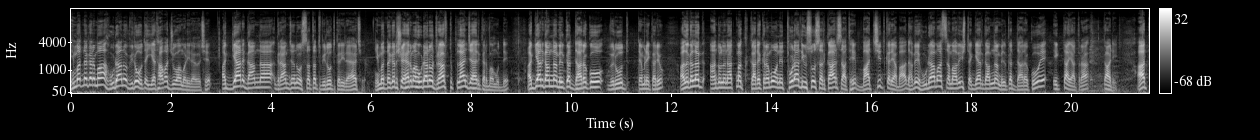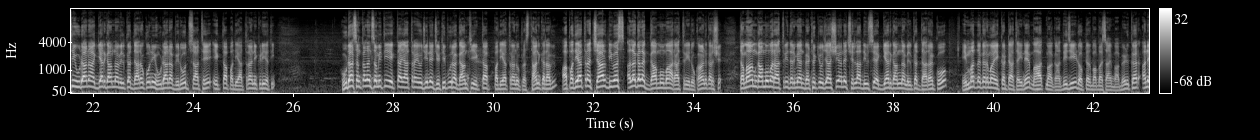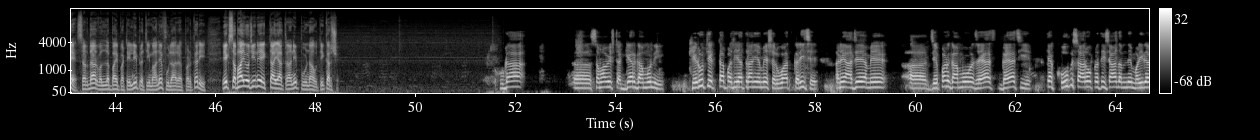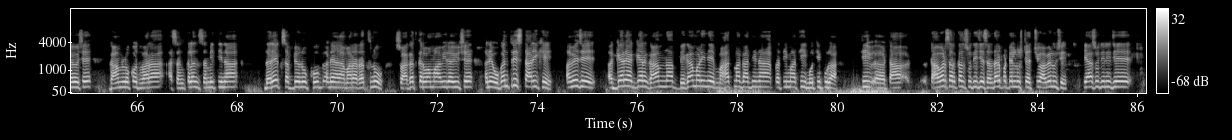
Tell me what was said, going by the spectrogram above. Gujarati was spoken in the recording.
હિંમતનગરમાં હુડાનો વિરોધ યથાવત જોવા મળી રહ્યો છે. અગિયાર ગામના ગ્રામજનો સતત વિરોધ કરી રહ્યા છે. હિંમતનગર શહેરમાં હુડાનો ડ્રાફ્ટ પ્લાન જાહેર કરવા મુદ્દે અગિયાર ગામના મિલકત ધારકો વિરોધ તેમણે કર્યો. અલગ અલગ આંદોલનાત્મક કાર્યક્રમો અને થોડા દિવસો સરકાર સાથે વાતચીત કર્યા બાદ હવે હુડામાં સમાવિષ્ટ અગિયાર ગામના મિલકત ધારકોએ એકતા યાત્રા કાઢી. આજથી હુડાના અગિયાર ગામના મિલકત ધારકોની હુડાના વિરોધ સાથે એકતા પદયાત્રા નીકળી હતી. હુડા સંકલન સમિતિએ એકતા યાત્રા યોજીને જેઠીપુરા ગામથી એકતા પદયાત્રાનું પ્રસ્થાન કરાવ્યું. આ પદયાત્રા ચાર દિવસ અલગ અલગ ગામોમાં રાત્રિ રોકાણ કરશે. તમામ ગામોમાં રાત્રિ દરમિયાન બેઠક યોજાશે અને છેલ્લા દિવસે અગિયાર ગામના મિલકત ધારકો હિંમતનગરમાં એકઠા થઈને મહાત્મા ગાંધીજી, ડોક્ટર બાબા સાહેબ આંબેડકર અને સરદાર વલ્લભભાઈ પટેલની પ્રતિમાને ફુલાર અર્પણ કરી એક સભા યોજીને એકતા યાત્રાની પૂર્ણાહુતિ કરશે. હુડા સમાવિષ્ટ અગિયાર ગામોની ખેડૂત એકતા પદયાત્રાની અમે શરૂઆત કરી છે અને આજે અમે જે પણ ગામો જયા, ગયા છીએ, ત્યાં ખૂબ સારો પ્રતિસાદ અમને મળી રહ્યો છે. ગામ લોકો દ્વારા આ સંકલન સમિતિના દરેક સભ્યોનું ખૂબ અને અમારા રથનું સ્વાગત કરવામાં આવી રહ્યું છે અને ઓગણત્રીસ તારીખે અમે જે અગિયારે અગિયાર ગામના ભેગા મળીને મહાત્મા ગાંધીના પ્રતિમાથી મોતીપુરાથી ટાવર સર્કલ સુધી જે સરદાર પટેલનું સ્ટેચ્યુ આવેલું છે, ત્યાં સુધીની જે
